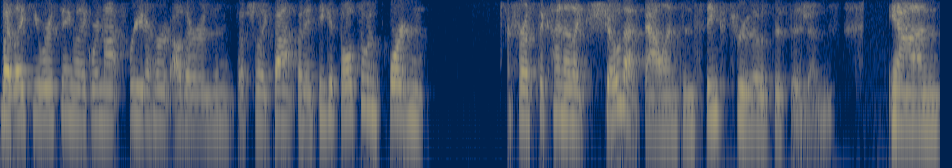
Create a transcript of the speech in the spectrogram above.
But like you were saying, like we're not free to hurt others and such like that. But I think it's also important for us to kind of like show that balance and think through those decisions. And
